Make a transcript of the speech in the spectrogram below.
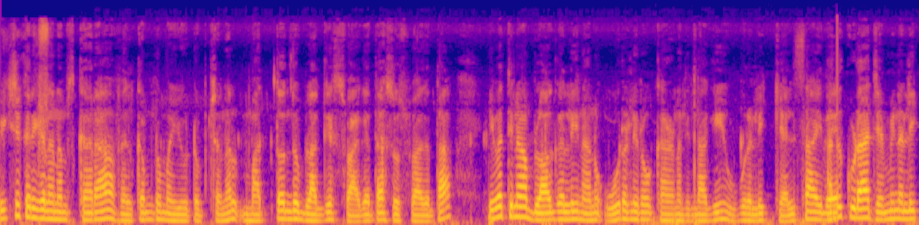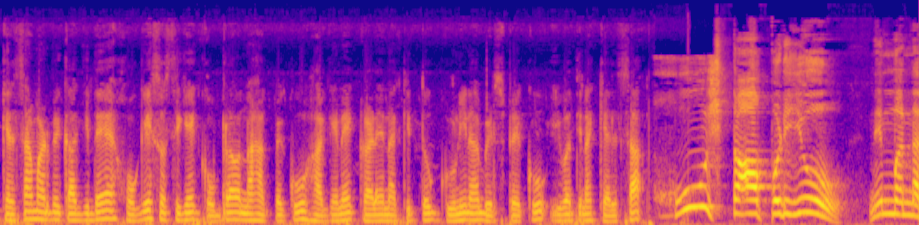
ವೀಕ್ಷಕರಿಗೆಲ್ಲ ನಮಸ್ಕಾರ. Welcome to my YouTube channel ಮತ್ತೊಂದು ಬ್ಲಾಗ್ಗೆ ಸ್ವಾಗತ ಸುಸ್ವಾಗತ. ಇವತ್ತಿನ ಬ್ಲಾಗಲ್ಲಿ ನಾನು ಊರಲ್ಲಿರೋ ಕಾರಣದಿಂದಾಗಿ ಊರಲ್ಲಿ ಕೆಲಸ ಇದೆ. ಅದು ಕೂಡ ಜಮೀನಲ್ಲಿ ಕೆಲಸ ಮಾಡಬೇಕಾಗಿದೆ. ಹೊಗೆ ಸೊಸಿಗೆ ಗೊಬ್ಬರವನ್ನು ಹಾಕಬೇಕು. ಹಾಗೆಯೇ ಕಳೆನ ಕಿತ್ತು ಗುಣಿನ ಬಿಡಿಸ್ಬೇಕು. ಇವತ್ತಿನ ಕೆಲಸ. ಹೂ ಸ್ಟಾಪ್ಡ್ ನಿಮ್ಮನ್ನು ನಿಮ್ಮನ್ನ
